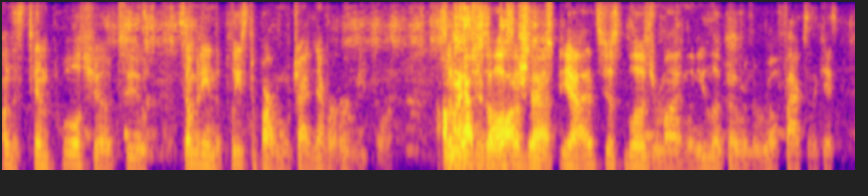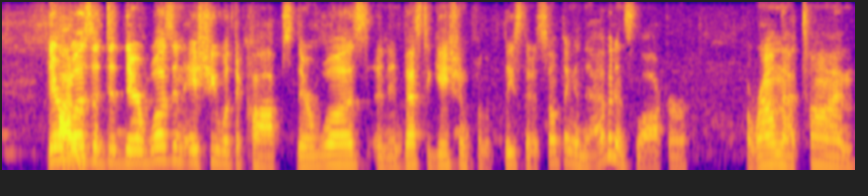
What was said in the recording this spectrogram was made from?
on this Tim Pool show to somebody in the police department, which I'd never heard before. I'm gonna which have to watch that. Yeah, it just blows your mind when you look over the real facts of the case. There I was a there was an issue with the cops. There was an investigation for the police. There's something in the evidence locker around that time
